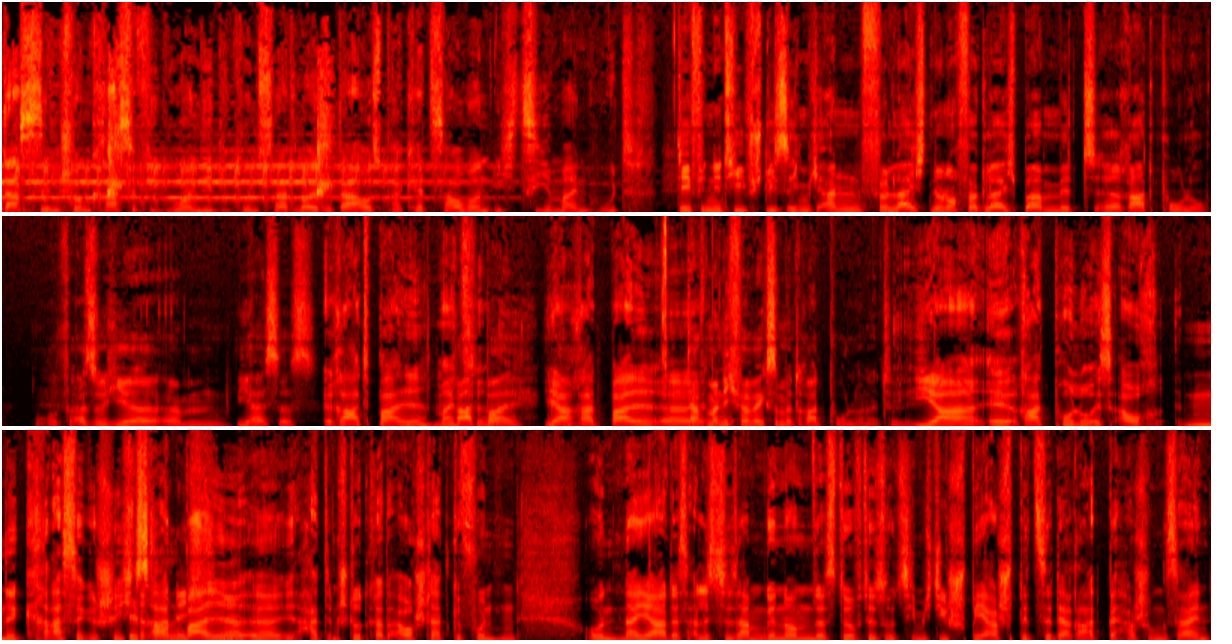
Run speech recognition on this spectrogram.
Das sind schon krasse Figuren, die die Kunstradleute da aus Parkett zaubern. Ich ziehe meinen Hut. Definitiv schließe ich mich an. Vielleicht nur noch vergleichbar mit äh, Radpolo. Also hier, ähm, wie heißt das? Radball, meinst Radball, du? Ja, ja. Radball. Äh, Darf man nicht verwechseln mit Radpolo natürlich. Ja, äh, Radpolo ist auch eine krasse Geschichte. Ist Radball nicht, ja. äh, hat in Stuttgart auch stattgefunden. Und naja, das alles zusammengenommen, das dürfte so ziemlich die Speerspitze der Radbeherrschung sein,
